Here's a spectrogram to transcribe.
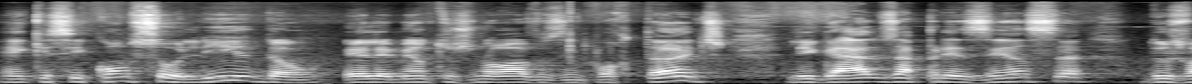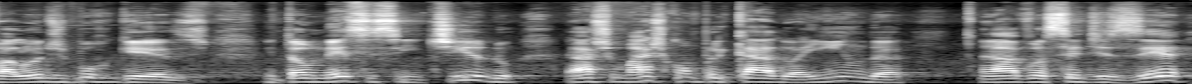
em que se consolidam elementos novos importantes ligados à presença dos valores burgueses. Então, nesse sentido, acho mais complicado ainda né, você dizer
